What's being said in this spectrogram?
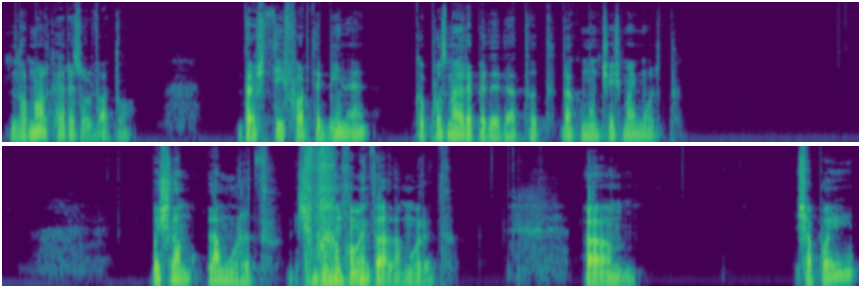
normal că ai rezolvat-o, dar știi foarte bine că poți mai repede de atât dacă muncești mai mult. Băi, și l-am, l-am urât. Deci, în momentul ăla l-am urât. Um, și apoi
